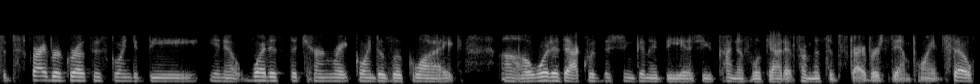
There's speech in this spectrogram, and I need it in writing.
subscriber growth is going to be, you know, what is the churn rate going to look like, uh, what is acquisition going to be as you kind of look at it from a subscriber standpoint. So,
